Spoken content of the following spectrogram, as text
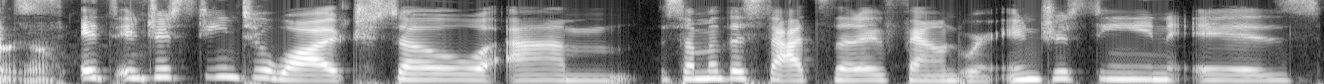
it's that, yeah. it's interesting to watch. So, um, some of the stats that I found were interesting is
